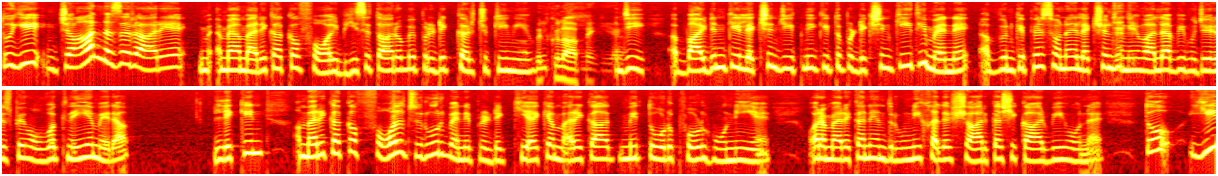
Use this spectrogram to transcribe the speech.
तो ये जहाँ नज़र आ रहे हैं मैं- अमेरिका का फॉल भी सितारों में प्रिडिक्ट कर चुकी हुई हूँ। बिल्कुल आपने किया। जी अब बाइडन के इलेक्शन जीतने की तो प्रोडिक्शन की थी मैंने अब उनके फिर सोना इलेक्शन होने वाला अभी मुझे उस पर होमवर्क नहीं है मेरा। लेकिन अमेरिका का फॉल ज़रूर मैंने प्रिडिक्ट किया है कि अमेरिका में तोड़ फोड़ होनी है और अमेरिका ने अंदरूनी खलफ शार का शिकार भी होना है। तो ये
